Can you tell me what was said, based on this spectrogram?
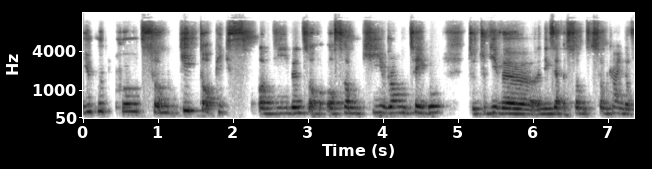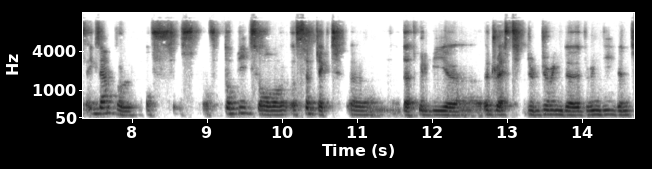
you could quote some key topics of the events or, or some key roundtable to, to give a, an exa- some some kind of example of, of topics or a subject uh, that will be uh, addressed during the during the event.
